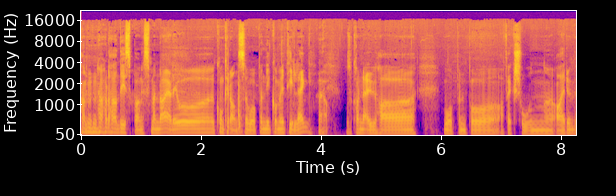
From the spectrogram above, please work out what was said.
han har da dispens, men da er det jo konkurransevåpen. De kommer i tillegg. Ja. Og så kan det òg ha våpen på affeksjon, arv.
